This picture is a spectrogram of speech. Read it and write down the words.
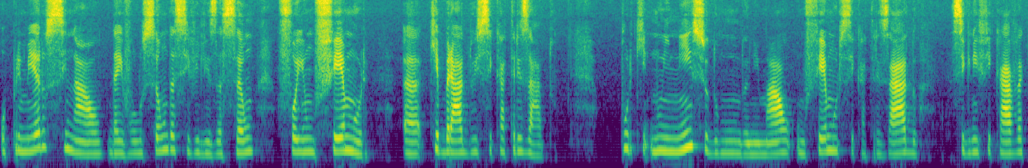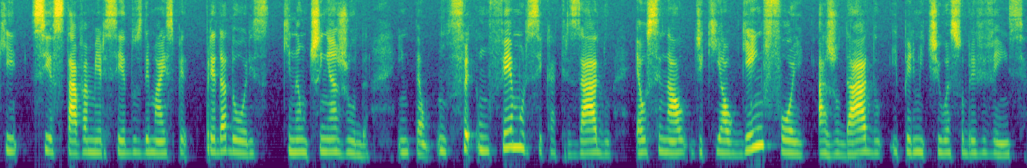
o primeiro sinal da evolução da civilização foi um fêmur uh, quebrado e cicatrizado. Porque no início do mundo animal, um fêmur cicatrizado significava que se estava à mercê dos demais predadores que não tinha ajuda. Então, um, fêmur cicatrizado é o sinal de que alguém foi ajudado e permitiu a sobrevivência.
